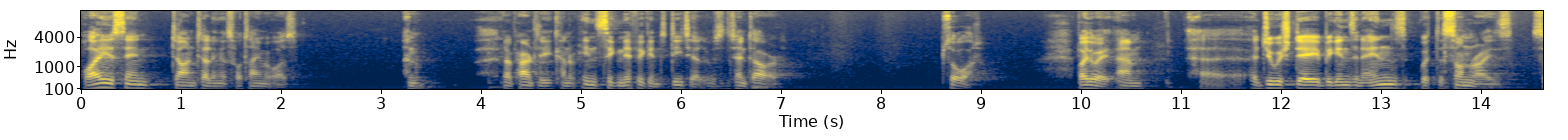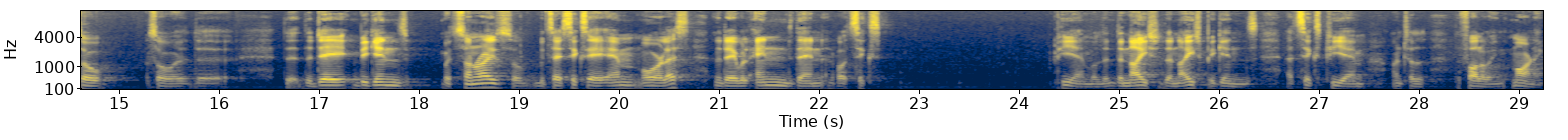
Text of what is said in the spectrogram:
Why is St. John telling us what time it was? And an apparently kind of insignificant detail. It was the tenth hour. So what? By the way, um, uh, a Jewish day begins and ends with the sunrise. So, so the, the, the day begins with sunrise, so we'd say 6 a.m. more or less. and The day will end then at about 6 p.m. Well, the, the, night the night begins at 6 p.m. until the following morning.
